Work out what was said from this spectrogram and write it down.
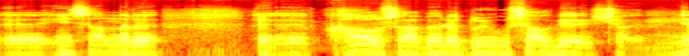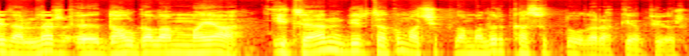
e, insanları e, kaosa böyle duygusal bir ne derler e, dalgalanmaya iten bir takım açıklamaları kasıtlı olarak yapıyor.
